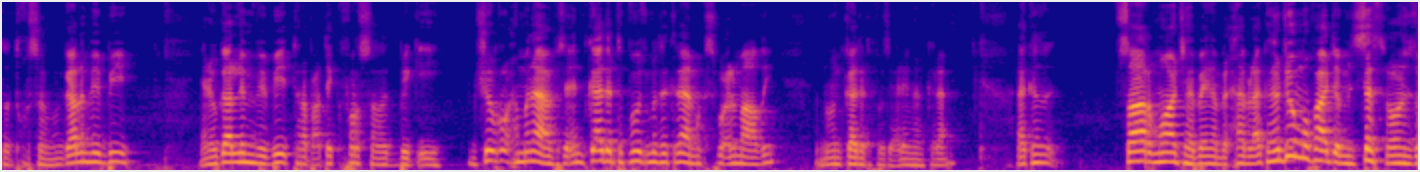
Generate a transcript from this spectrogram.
ضد خصومي قال ام في بي يعني وقال ام في بي ترى بعطيك فرصة ضد بيج اي نشوف روح المنافسة. أنت قادر تفوز مثل كلامك الأسبوع الماضي؟ إنه أنت قادر تفوز عليه من الكلام لكن صار مواجهه بينهم بالحلبة لكن هجوم مفاجئ من سيث رولنز.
